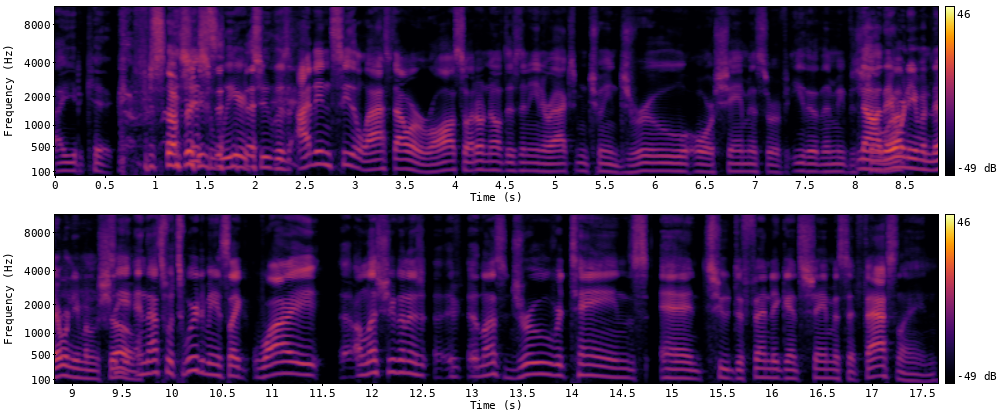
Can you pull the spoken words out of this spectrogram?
I eat a kick for some It's reason. just weird too because I didn't see the last hour Raw, so I don't know if there's any interaction between Drew or Sheamus or if either of them even. No, show they up. weren't even they weren't even on the show. See, and that's what's weird to me. It's like why, unless you're gonna, unless Drew retains and to defend against Sheamus at Fastlane,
